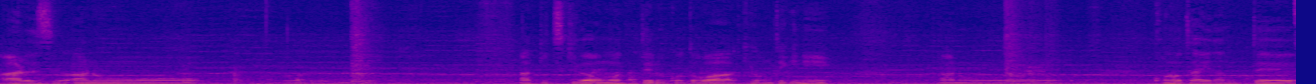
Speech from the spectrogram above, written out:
あれですよ。あのー、秋月が思ってることは基本的にあのーこの対談って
